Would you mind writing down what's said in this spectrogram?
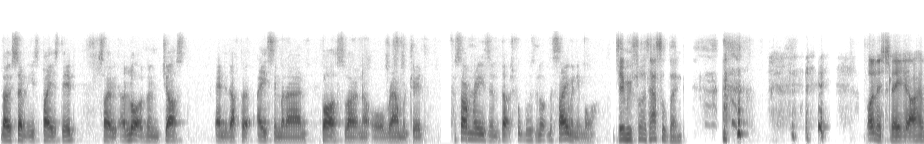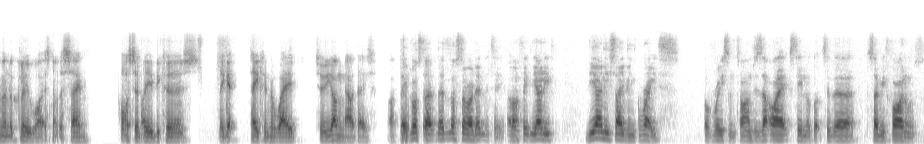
those seventies players did. So a lot of them just ended up at AC Milan, Barcelona, or Real Madrid. For some reason, Dutch football's not the same anymore. Jimmy Floyd Hasselbaink. Honestly, I haven't a clue why it's not the same. Possibly uh, because they get taken away too young nowadays. I They've lost that- their, they've lost their identity, and I think the only the only saving grace of recent times is that Ajax team that got to the semi-finals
